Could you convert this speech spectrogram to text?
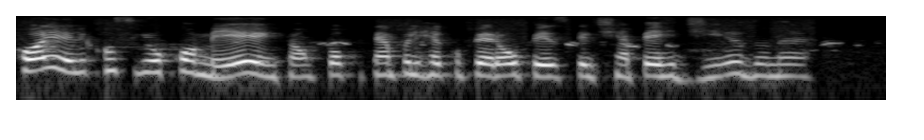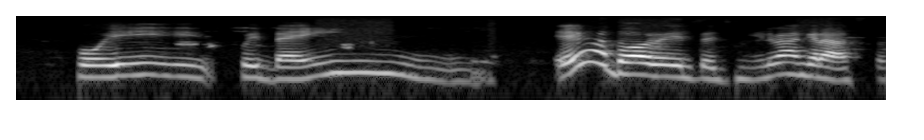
foi, ele conseguiu comer, então pouco tempo ele recuperou o peso que ele tinha perdido, né? Foi, foi bem eu adoro ele, tadinho, ele é uma graça.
